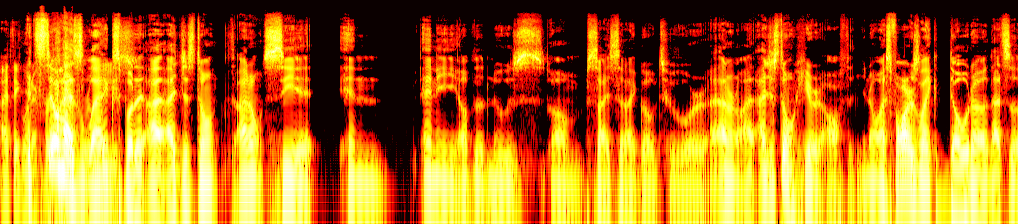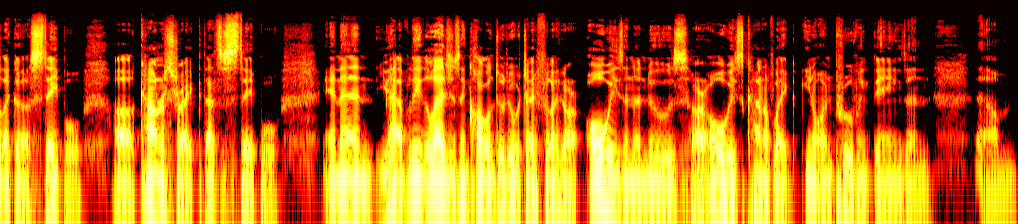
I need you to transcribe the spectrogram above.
I think when it it, still first has legs, released- but it, I I just don't I don't see it in any of the news um sites that I go to or I don't know I, I just don't hear it often you know? As far as like Dota that's a, like a staple. Uh Counter Strike that's a staple. And then you have League of Legends and Call of Duty which I feel like are always in the news are always kind of like you know improving things and um,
